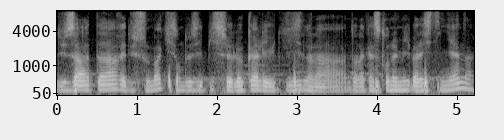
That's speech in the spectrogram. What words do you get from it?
du za'atar et du souma, qui sont deux épices locales et utilisées dans la, dans la gastronomie palestinienne.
